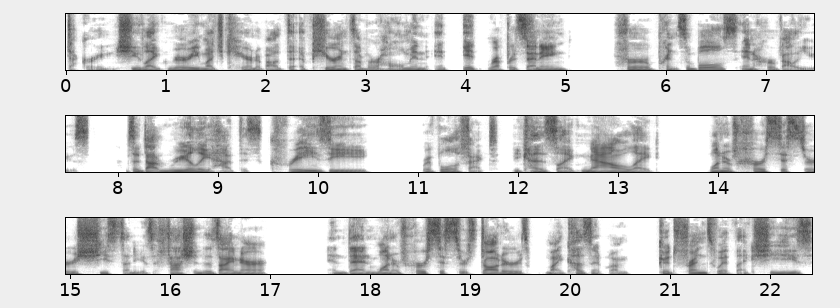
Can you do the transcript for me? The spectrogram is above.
decorating. She like very much cared about the appearance of her home and, and it representing her principles and her values. So that really had this crazy ripple effect because like now, like one of her sisters, she's studying as a fashion designer. And then one of her sister's daughters, my cousin, who I'm good friends with, like she's,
